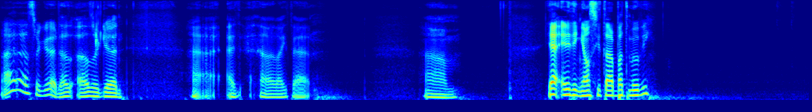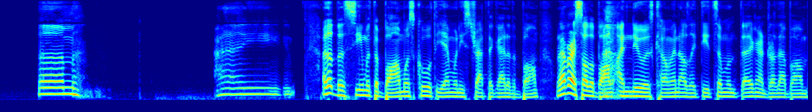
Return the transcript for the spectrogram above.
I, those are good. Those, those are good. I, I I like that. Um, yeah. Anything else you thought about the movie? Um, I I thought the scene with the bomb was cool at the end when he strapped the guy to the bomb. Whenever I saw the bomb, I knew it was coming. I was like, dude, someone they're gonna drop that bomb.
